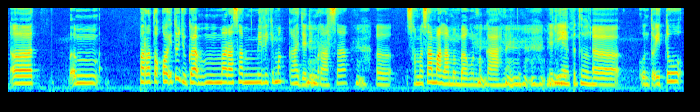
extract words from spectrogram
eh, em, para tokoh itu juga merasa memiliki Mekah, jadi merasa eh, sama-sama lah membangun Mekah. Nah itu. Jadi Iya, betul. eh, untuk itu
